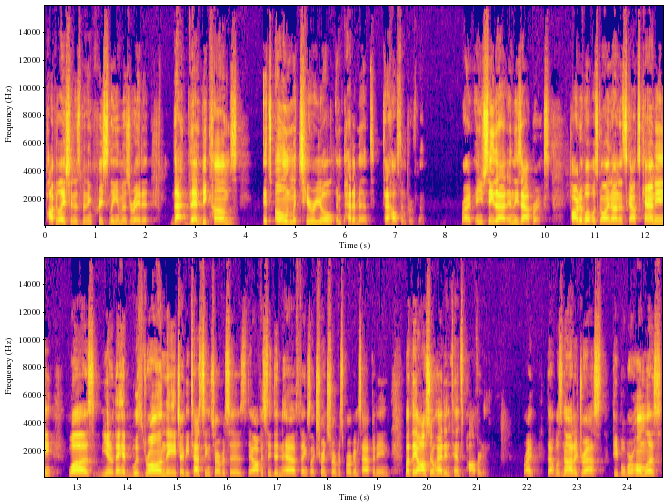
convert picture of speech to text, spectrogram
population has been increasingly immiserated. That then becomes its own material impediment to health improvement right? And you see that in these outbreaks. Part of what was going on in Scott County was, you know, they had withdrawn the HIV testing services. They obviously didn't have things like syringe service programs happening, but they also had intense poverty, right? That was not addressed. People were homeless.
